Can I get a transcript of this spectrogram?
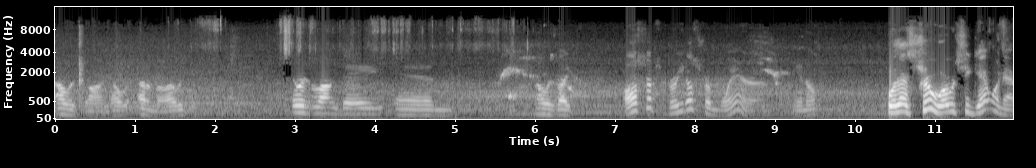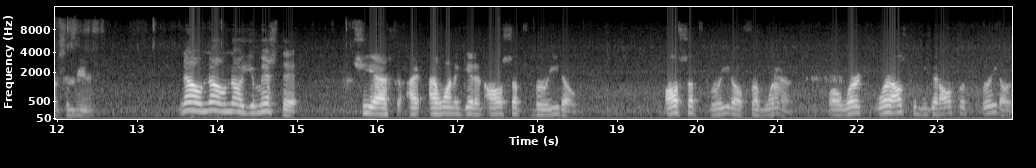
I was gone. I, was, I don't know. I was just, it was a long day, and I was like, "Allsup's burritos from where?" You know? Well, that's true. Where would she get one at from here? No, no, no. You missed it. She asked, "I I want to get an Allsup's burrito." Allsup's burrito from where? Well, where where else can you get Allsup's burritos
